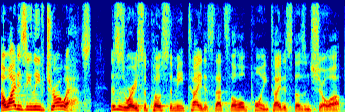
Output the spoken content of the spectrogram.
Now, why does he leave Troas? This is where he's supposed to meet Titus. That's the whole point. Titus doesn't show up.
